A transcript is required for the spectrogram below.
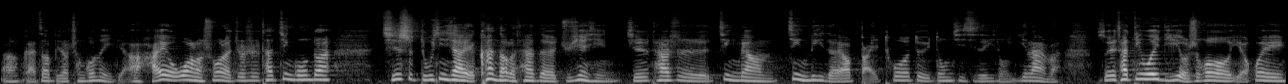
啊改造比较成功的一点啊。还有忘了说了，就是他进攻端。其实独行侠也看到了他的局限性，其实他是尽量尽力的要摆脱对东契奇的一种依赖嘛，所以他丁威迪有时候也会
